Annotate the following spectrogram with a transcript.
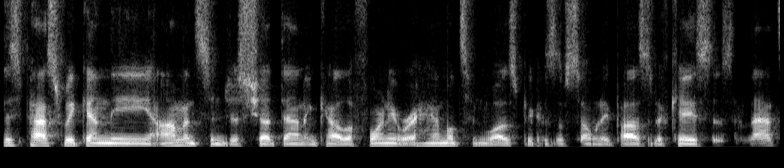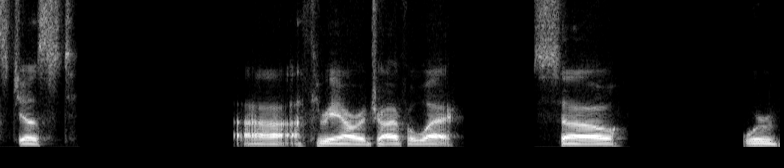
this past weekend the Ahmanson just shut down in California where Hamilton was because of so many positive cases, and that's just uh, a three-hour drive away. So we're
